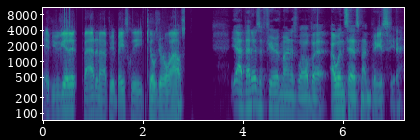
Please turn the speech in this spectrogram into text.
if you get it bad enough, it basically kills your whole house. Yeah, that is a fear of mine as well, but I wouldn't say that's my biggest fear.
